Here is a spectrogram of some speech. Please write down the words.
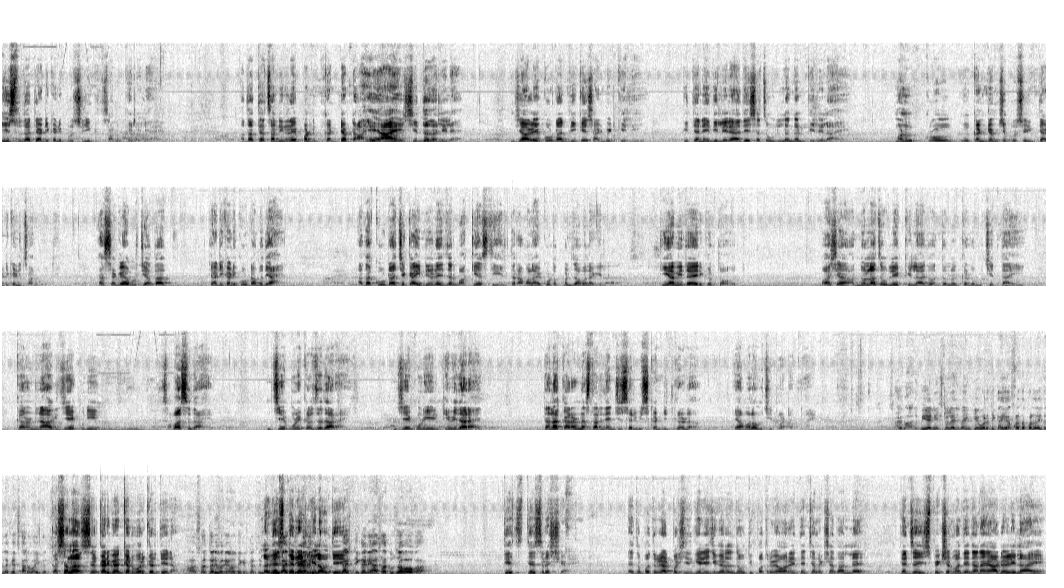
ही सुद्धा त्या ठिकाणी प्रोसिडिंग चालू केलेली आहे. आता त्याचा निर्णय पण कंटेम्प्ट आहे आहे सिद्ध झालेला आहे. ज्यावेळी कोर्टाने ती केस ॲडमिट केली की त्याने दिलेल्या आदेशाचं उल्लंघन केलेलं आहे म्हणून क्रो कंटेम्पची प्रोसिडिंग त्या ठिकाणी चालू होते. ह्या सगळ्या गोष्टी आता त्या ठिकाणी कोर्टामध्ये आहेत आता कोर्टाचे काही निर्णय जर बाकी असतील तर आम्हाला हायकोर्टात पण जावं लागेल. ती आम्ही तयारी करतो आहोत. मग अशा आंदोलनाचा उल्लेख केला तो आंदोलन करणं उचित नाही. कारण नाग जे कोणी सभासद आहेत जे कोणी कर्जदार आहेत जे कोणी ठेवीदार आहेत त्यांना कारण नसताना त्यांची सर्व्हिस खंडित करणं हे आम्हाला उचित वाटत नाही. साहेब आरबीआय नॅशनलाइज बँकेवरती काही अफरातफर झाली तर लगेच कारवाई करते. कशाला? सहकारी बँकांवर करते ना. हा सहकारी बँकेवर देखील करते. लगेच याच penalty ठिकाणी- लावते. याच ठिकाणी असा दुजाभाव का? तेच तेच रहस्य आहे. नाही तर पत्रकार परिषद घेण्याची गरज नव्हती. पत्रव्यवहाराने त्यांच्या लक्षात आलेलं आहे त्यांचं इन्स्पेक्शनमध्ये त्यांना हे आढळलेलं आहे.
